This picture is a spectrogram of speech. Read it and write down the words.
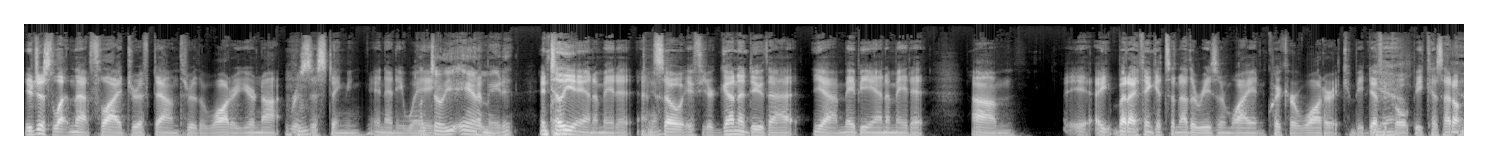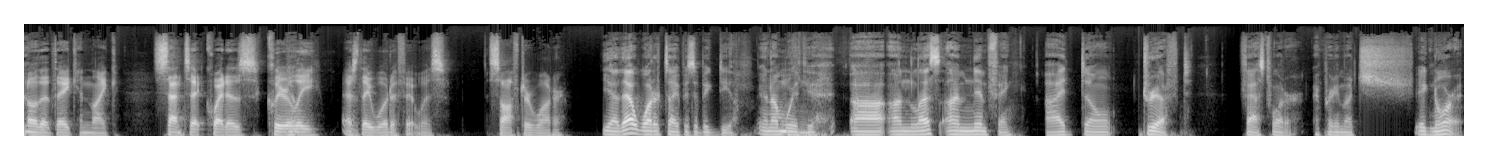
you're just letting that fly drift down through the water. You're not Mhm. resisting in any way Until you animate it. Until Right. you animate it. And Yeah. so if you're gonna do that, yeah, maybe animate it. Um, I- I- but I think it's another reason why in quicker water it can be difficult because I don't Yeah. know that they can like sense it quite as clearly as they would if it was softer water. Yeah, that water type is a big deal. And I'm with Mhm. you. Uh, unless I'm nymphing, I don't drift fast water. I pretty much ignore it.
